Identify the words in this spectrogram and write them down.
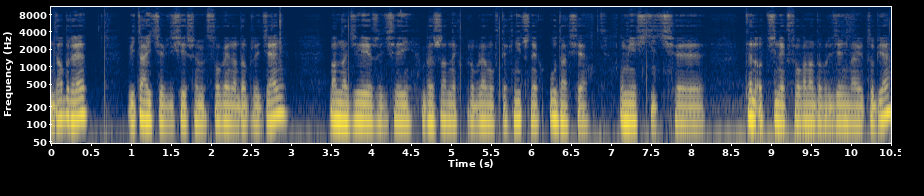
dobry, witajcie w dzisiejszym Słowie na dobry dzień. Mam nadzieję, że dzisiaj bez żadnych problemów technicznych uda się umieścić e, ten odcinek Słowa na dobry dzień na YouTubie.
